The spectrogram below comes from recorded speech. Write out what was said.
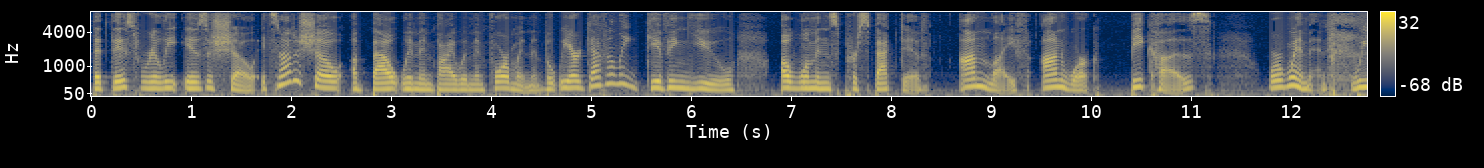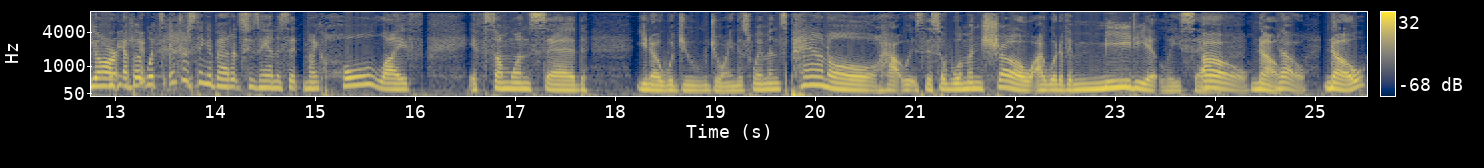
that this really is a show. It's not a show about women by women for women, but we are definitely giving you a woman's perspective on life, on work, because we're women. We are. but what's interesting about it, Suzanne, is that my whole life, if someone said, you know, would you join this women's panel? How is this a woman's show? I would have immediately said, Oh, no, no. no.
